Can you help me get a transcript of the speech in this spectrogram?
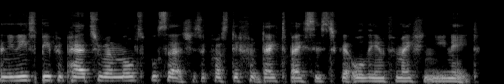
And you need to be prepared to run multiple searches across different databases to get all the information you need.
